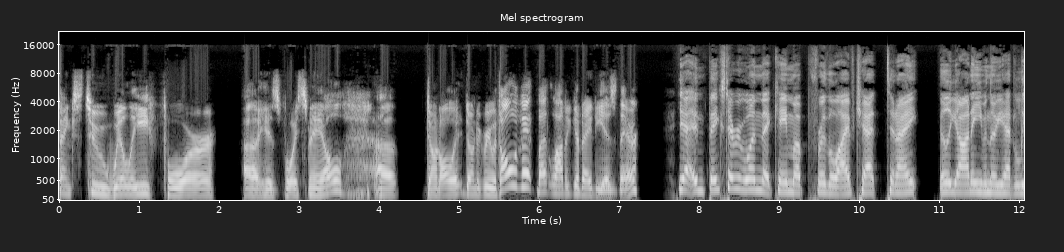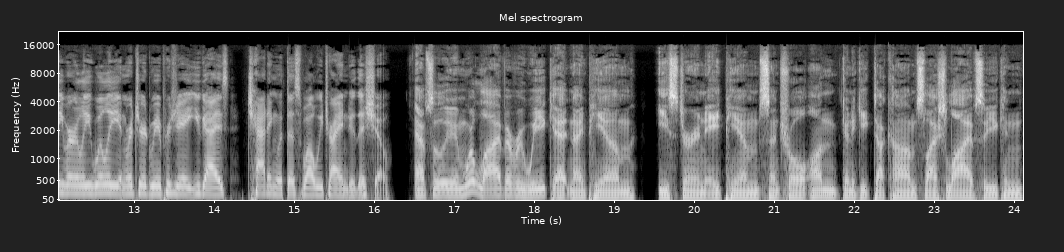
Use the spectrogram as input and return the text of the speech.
Thanks to Willie for uh, his voicemail. Uh, don't all don't agree with all of it, but a lot of good ideas there. Yeah, and thanks to everyone that came up for the live chat tonight. Ilyana, even though you had to leave early, Willie and Richard, we appreciate you guys chatting with us while we try and do this show. Absolutely. And we're live every week at 9 p.m. Eastern, 8 p.m. Central on gonnageek.com slash live. So you can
